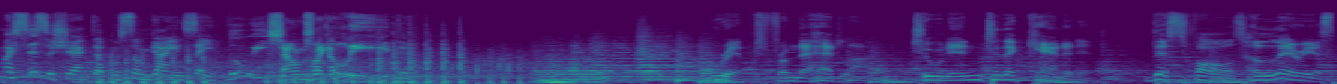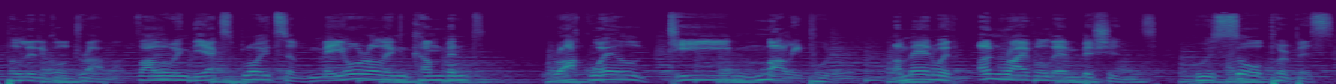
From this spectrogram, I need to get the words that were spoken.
My sister shacked up with some guy in St. Louis. Sounds like a lead. Ripped from the headline. Tune in to The Candidate. This fall's hilarious political drama following the exploits of mayoral incumbent Rockwell T. Mollypoodle, a man with unrivaled ambitions whose sole purpose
